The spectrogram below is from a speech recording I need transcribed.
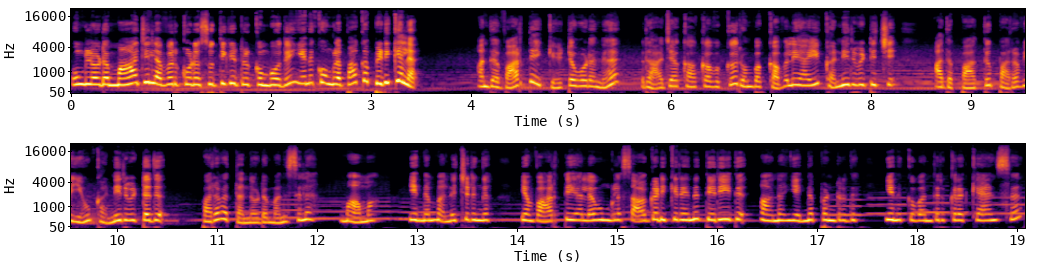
உங்களோட மாஜி லவர் கூட சுத்திக்கிட்டு இருக்கும்போது எனக்கு உங்களை பார்க்க பிடிக்கல. அந்த வார்த்தையை கேட்ட உடனே ராஜா காக்காவுக்கு ரொம்ப கவலையாயி கண்ணீர் விட்டுச்சு. அத பார்த்து பறவையும் கண்ணீர் விட்டது. பறவை தன்னோட மனசுல மாமா என்ன மன்னிச்சிடுங்க. என் வார்த்தையால உங்களை சாகடிக்கிறேன்னு தெரியுது. ஆனா என்ன பண்றது? எனக்கு வந்திருக்கிற கேன்சர்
